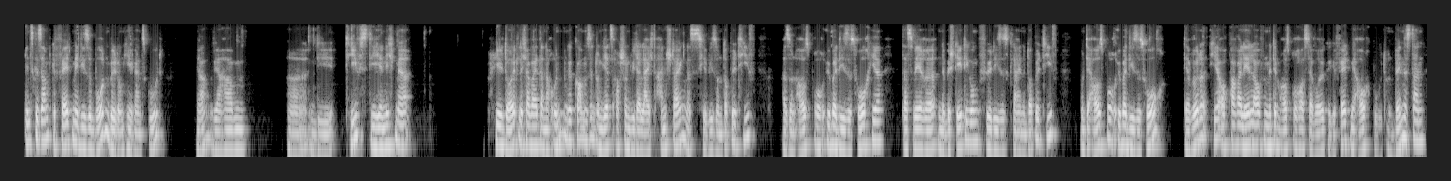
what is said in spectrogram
Insgesamt gefällt mir diese Bodenbildung hier ganz gut. Ja, wir haben äh, die Tiefs, die hier nicht mehr viel deutlicher weiter nach unten gekommen sind und jetzt auch schon wieder leicht ansteigen. Das ist hier wie so ein Doppeltief, also ein Ausbruch über dieses Hoch hier. Das wäre eine Bestätigung für dieses kleine Doppeltief. Und der Ausbruch über dieses Hoch, der würde hier auch parallel laufen mit dem Ausbruch aus der Wolke. Gefällt mir auch gut. Und wenn es dann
